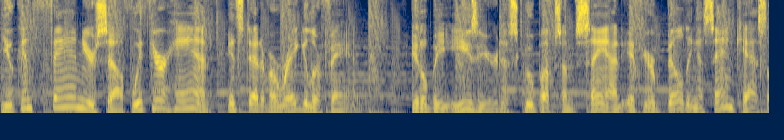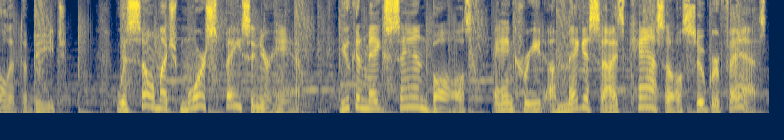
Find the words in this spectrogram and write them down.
you can fan yourself with your hand instead of a regular fan. It'll be easier to scoop up some sand if you're building a sandcastle at the beach. With so much more space in your hand, you can make sand balls and create a mega sized castle super fast.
